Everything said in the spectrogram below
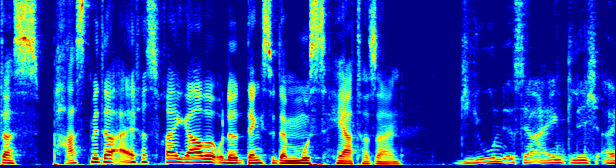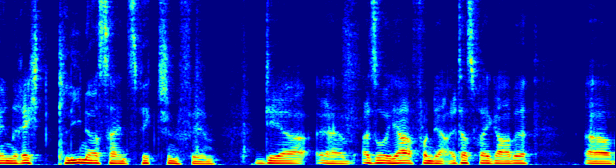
das passt mit der Altersfreigabe oder denkst du, der muss härter sein? Dune ist ja eigentlich ein recht cleaner Science-Fiction-Film. Der, äh, also ja, von der Altersfreigabe äh,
